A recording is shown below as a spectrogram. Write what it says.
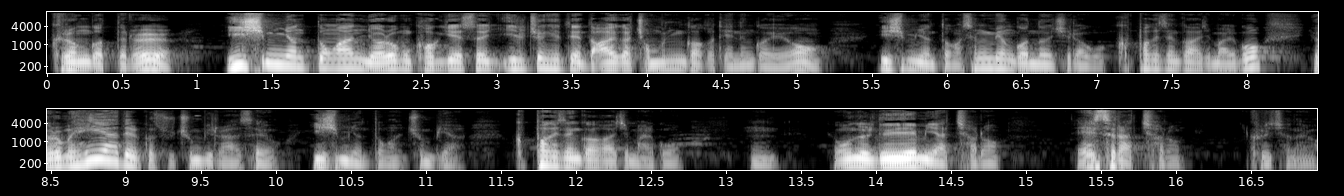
그런 것들을 20년 동안 여러분 거기에서 일정했을 때 나이가 전문가가 되는 거예요. 20년 동안 생명 건너시라고 급하게 생각하지 말고 여러분 해야 될 것을 준비를 하세요. 20년 동안 준비할. 급하게 생각하지 말고 음, 오늘 느에미아처럼 에스라처럼 그렇잖아요.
